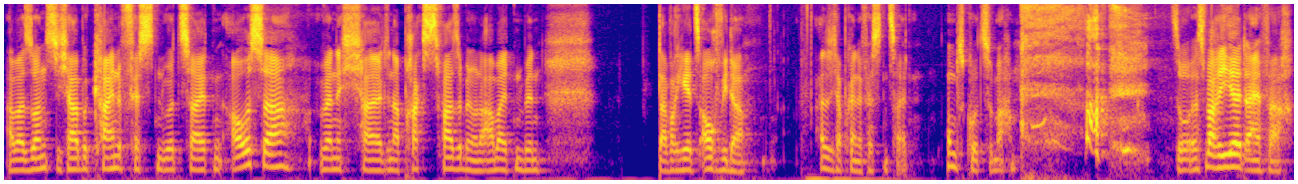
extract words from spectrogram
Aber sonst, ich habe keine festen Uhrzeiten, außer wenn ich halt in der Praxisphase bin oder arbeiten bin. Da variiert es auch wieder. Also ich habe keine festen Zeiten, um es kurz zu machen. so, es variiert einfach.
